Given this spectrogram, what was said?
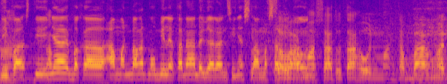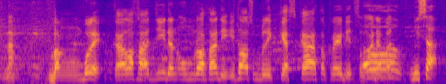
Dipastinya bakal aman banget mobilnya karena ada garansinya selama satu selama tahun. satu tahun. Mantap banget. Nah bang boleh? Kalau haji dan umroh tadi itu harus beli cash kah atau kredit? Semuanya dapat? Oh, Bisa.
